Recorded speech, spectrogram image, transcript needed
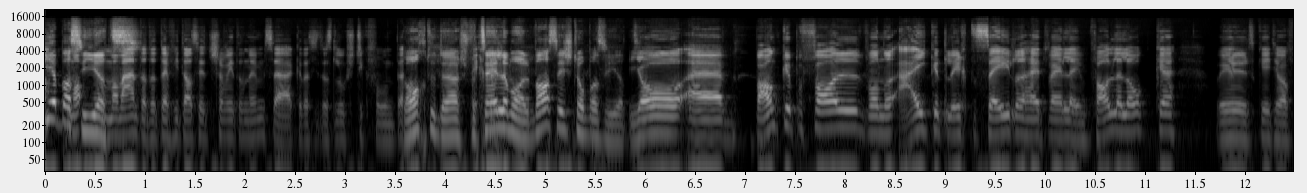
wie passiert Mo- Moment, oder darf ich das jetzt schon wieder nicht mehr sagen, dass ich das lustig gefunden habe? Doch, du darfst. Erzähl mal, was ist da passiert? Ja, äh, Banküberfall, wo er eigentlich den Sailor hat im Fallen locken, weil es geht ja auf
